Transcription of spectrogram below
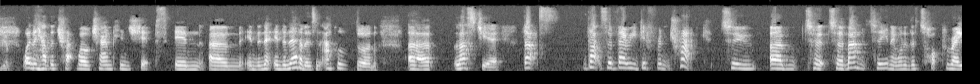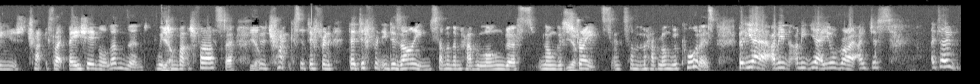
Yep. When they had the track world championships in um, in the in the Netherlands in Apeldoorn uh, last year, that's that's a very different track to um, to to, man, to you know one of the top range tracks like Beijing or London, which yep. are much faster. Yep. The tracks are different; they're differently designed. Some of them have longer longer yep. straights, and some of them have longer corners. But yeah, I mean, I mean, yeah, you're right. I just, I don't,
